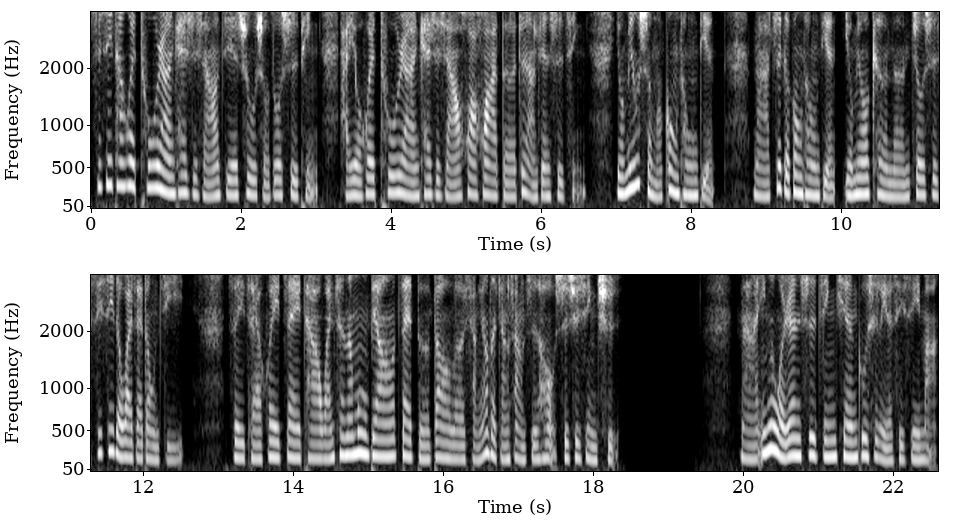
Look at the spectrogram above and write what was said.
，CC 他会突然开始想要接触手作视频，还有会突然开始想要画画的这两件事情，有没有什么共通点？那这个共通点有没有可能就是 CC 的外在动机？所以才会在他完成了目标，在得到了想要的奖赏之后失去兴趣。那因为我认识今天故事里的 CC 嘛，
